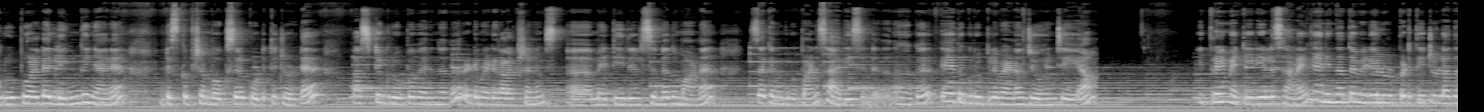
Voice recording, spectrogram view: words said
ഗ്രൂപ്പുകളുടെ ലിങ്ക് ഞാൻ ഡിസ്ക്രിപ്ഷൻ ബോക്സിൽ കൊടുത്തിട്ടുണ്ട്. ഫസ്റ്റ് ഗ്രൂപ്പ് വരുന്നത് റെഡിമെയ്ഡ് കളക്ഷനും മെറ്റീരിയൽസിന്റെതുമാണ്. സെക്കൻഡ് ഗ്രൂപ്പാണ് സാരീസിന്റെത്. നിങ്ങൾക്ക് ഏത് ഗ്രൂപ്പിൽ വേണോ ജോയിൻ ചെയ്യാം. ഇത്രയും മെറ്റീരിയൽസാണ് ഞാൻ ഇന്നത്തെ വീഡിയോയിൽ ഉൾപ്പെടുത്തിയിട്ടുള്ളത്.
